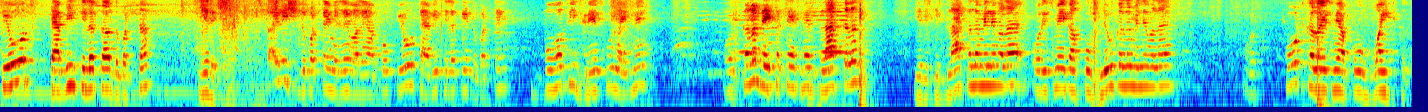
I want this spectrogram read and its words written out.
प्योर टैबी सिल्क का दुपट्टा। ये देखिए स्टाइलिश दुपट्टे मिलने वाले हैं आपको प्योर टैबी सिल्क के दुपट्टे, बहुत ही ग्रेसफुल लाइट में। और कलर देख सकते हैं, इसमें ब्लैक कलर ये देखिए ब्लैक कलर मिलने वाला है और इसमें एक आपको ब्लू कलर मिलने वाला है और फोर्थ कलर इसमें आपको व्हाइट कलर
